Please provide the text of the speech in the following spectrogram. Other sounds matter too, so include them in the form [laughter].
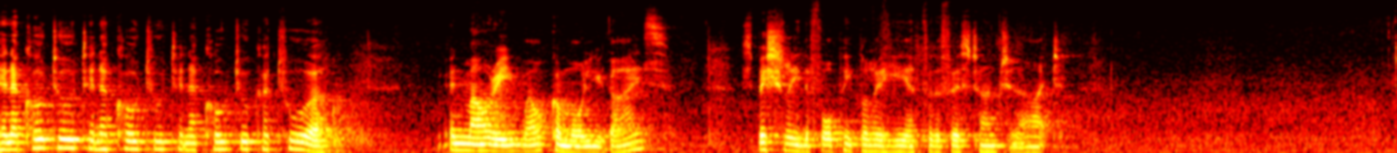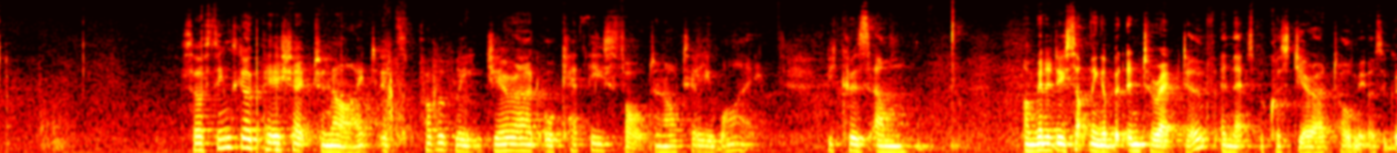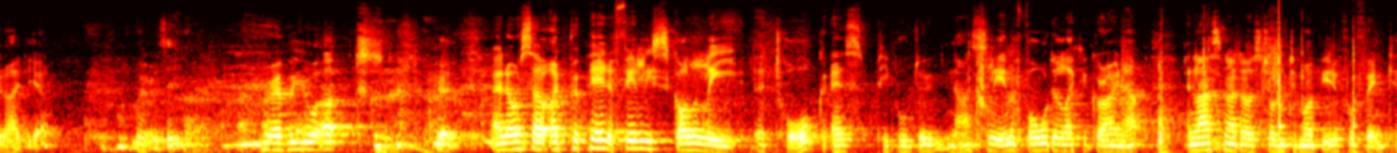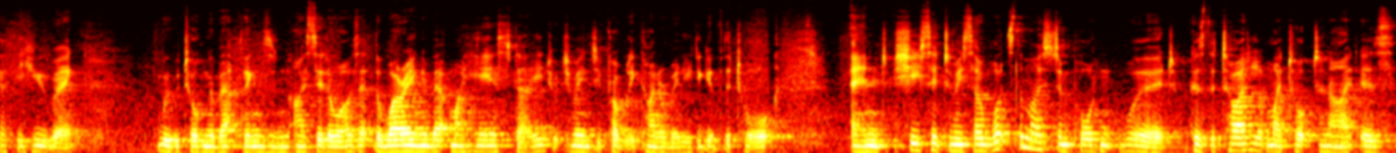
Koutou, tēnā koutou, tēnā. In Maori, welcome all you guys, especially the four people who are here for the first time tonight. So if things go pear-shaped tonight, it's probably Gerard or Kathy's fault, and I'll tell you why. Because um, I'm going to do something a bit interactive, and that's because Gerard told me it was a good idea. Where is he? Wherever you are. And also, I'd prepared a fairly scholarly uh, talk, as people do nicely in a folder like a grown up. And last night I was talking to my beautiful friend Kathy Hubank. We were talking about things, and I said, Oh, I was at the worrying about my hair stage, which means you're probably kind of ready to give the talk. And she said to me, So, what's the most important word? Because the title of my talk tonight is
